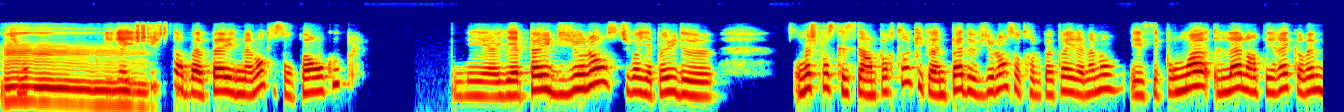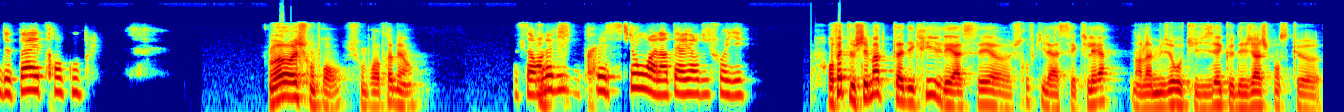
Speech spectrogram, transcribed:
Mmh. Il y a juste un papa et une maman qui sont pas en couple, mais euh, il n'y a pas eu de violence, tu vois. Il n'y a pas eu de. Moi, je pense que c'est important qu'il n'y ait quand même pas de violence entre le papa et la maman. Et c'est pour moi là l'intérêt quand même de pas être en couple. Ouais, ouais, je comprends, je comprends très bien. Ça enlève une pression à l'intérieur du foyer. En fait, le schéma que tu as décrit, il est assez, euh, je trouve qu'il est assez clair dans la mesure où tu disais que déjà, je pense que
